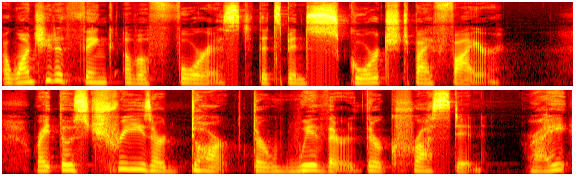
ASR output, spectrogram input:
I want you to think of a forest that's been scorched by fire, right? Those trees are dark, they're withered, they're crusted right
